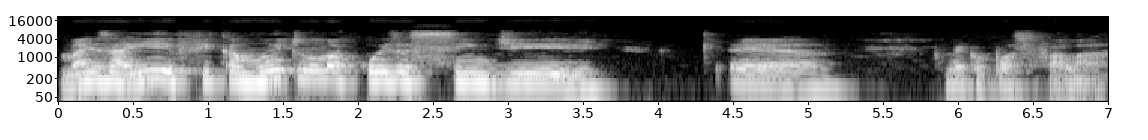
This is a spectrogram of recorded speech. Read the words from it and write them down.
Mas aí fica muito numa coisa assim de. É, como é que eu posso falar?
